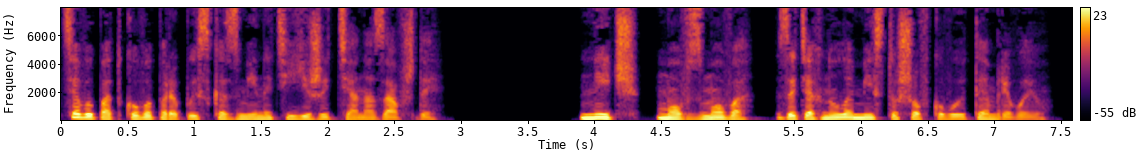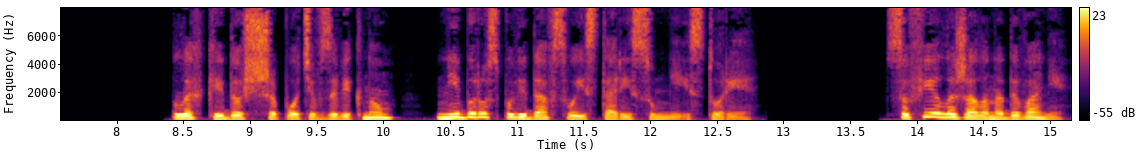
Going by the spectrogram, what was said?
ця випадкова переписка змінить її життя назавжди. Ніч, мов змова, затягнула місто шовковою темрявою. Легкий дощ шепотів за вікном, ніби розповідав свої старі сумні історії. Софія лежала на дивані,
